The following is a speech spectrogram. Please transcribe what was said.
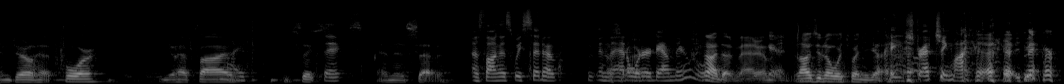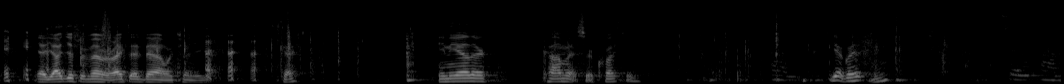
and Gerald had four, you'll have five, Five. six, Six, and then seven. as long as we sit up in that order down there. No, we'll- it doesn't matter, I mean, Good. as long as you know which one you got. Okay, you're stretching my memory. Yeah, y'all just remember, write that down, which one you got, okay? Any other comments or questions? Yeah, go ahead. Mhm. So, um,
